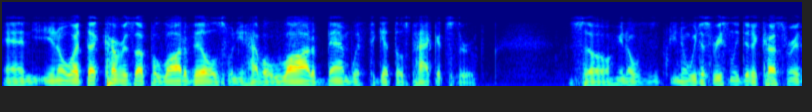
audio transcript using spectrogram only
and you know what? That covers up a lot of ills when you have a lot of bandwidth to get those packets through. So you know, you know, we just recently did a customer.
